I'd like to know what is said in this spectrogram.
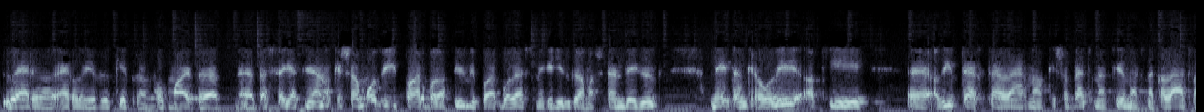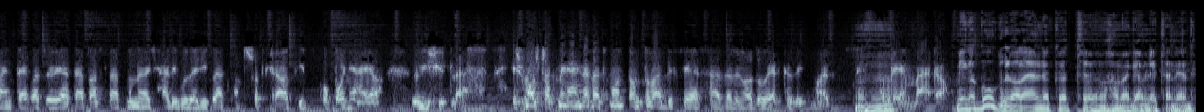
Ő erről, erről a jövőképről fog majd beszélgetni nálunk, és a moziiparból, a filmiparból lesz még egy izgalmas vendégünk, Nathan Crowley, aki az Interstellárnak és a Batman filmeknek a látványtervezője, tehát azt lehet mondani, hogy Hollywood egyik legfontosabb kreatív koponyája, ő is itt lesz. És most csak néhány nevet mondtam, további fél száz előadó érkezik majd uh-huh. a Rémvára. Még a Google alelnököt, ha megemlítenéd.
